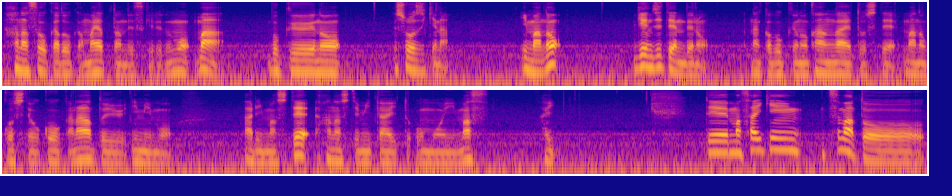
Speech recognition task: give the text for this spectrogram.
話そうかどうか迷ったんですけれどもまあ僕の正直な今の現時点でのなんか僕の考えとして、まあ、残しておこうかなという意味もありまして話してみたいと思います。はい、で、まあ、最近妻と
